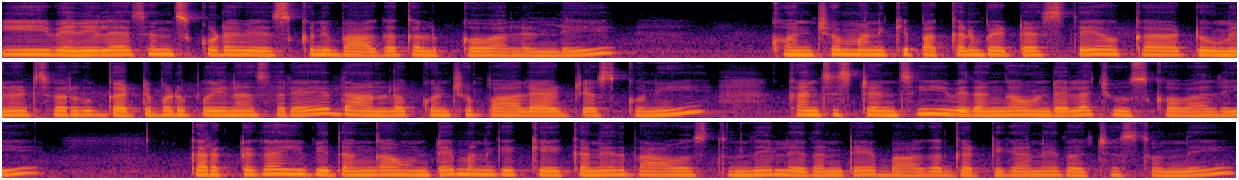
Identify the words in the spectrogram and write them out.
ఈ వెనీలా ఎసెన్స్ కూడా వేసుకుని బాగా కలుపుకోవాలండి. కొంచెం మనకి పక్కన పెట్టేస్తే ఒక టూ మినిట్స్ వరకు గట్టిపడిపోయినా సరే దానిలో కొంచెం పాలు యాడ్ చేసుకొని కన్సిస్టెన్సీ ఈ విధంగా ఉండేలా చూసుకోవాలి. కరెక్ట్గా ఈ విధంగా ఉంటే మనకి కేక్ అనేది బాగా వస్తుంది లేదంటే బాగా గట్టిగా అనేది వచ్చేస్తుంది.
